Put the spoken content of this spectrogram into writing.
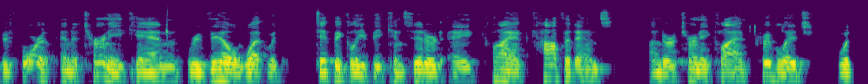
before an attorney can reveal what would typically be considered a client confidence under attorney client privilege was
